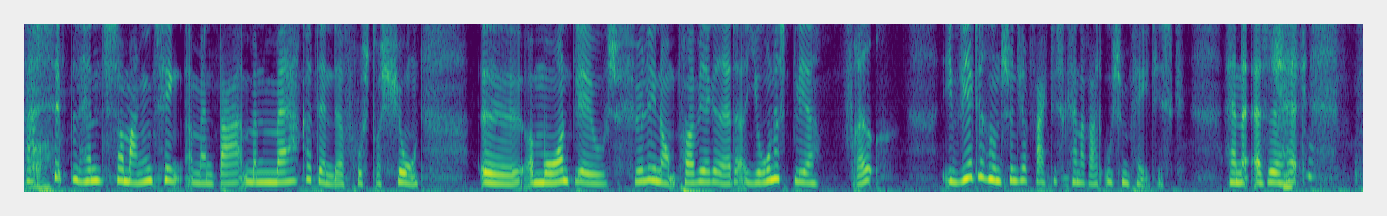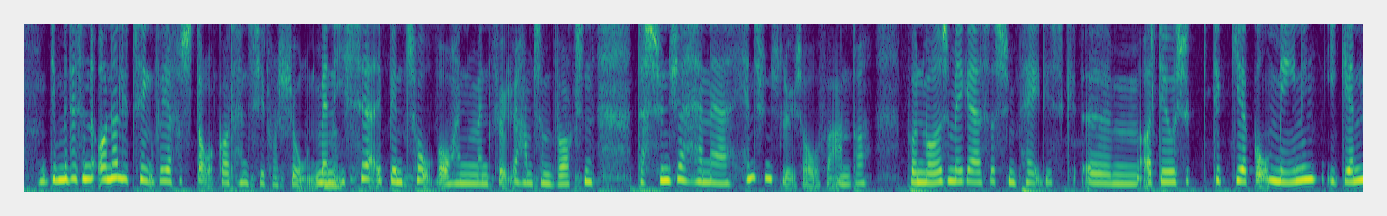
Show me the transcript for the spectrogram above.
Der er og- simpelthen så mange ting, at man bare man mærker den der frustration. Øh, og moren bliver jo selvfølgelig enormt påvirket af det, og Jonas bliver vred. I virkeligheden synes jeg faktisk, at han er ret usympatisk. Han er, altså, han, det, men det er sådan en underlig ting, for jeg forstår godt hans situation. Men især i bind 2, hvor han, man følger ham som voksen, der synes jeg, han er hensynsløs over for andre. På en måde, som ikke er så sympatisk. Øhm, og det, er jo, det giver god mening igen.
